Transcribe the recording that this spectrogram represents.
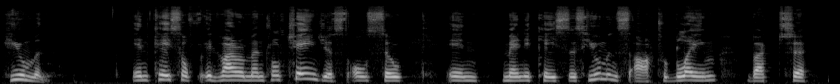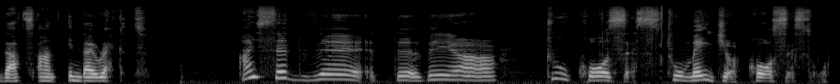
human. In case of environmental changes, also in many cases humans are to blame, but uh, that's an indirect. I said that there are two causes, two major causes, or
